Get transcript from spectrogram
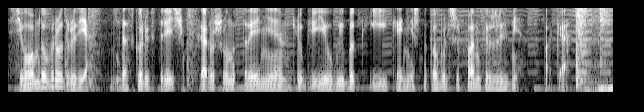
Всего вам доброго, друзья. До скорых встреч, хорошего настроения, любви, улыбок и, конечно, побольше фанка в жизни. Пока. Ladies,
